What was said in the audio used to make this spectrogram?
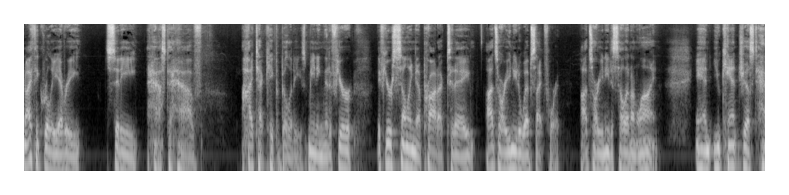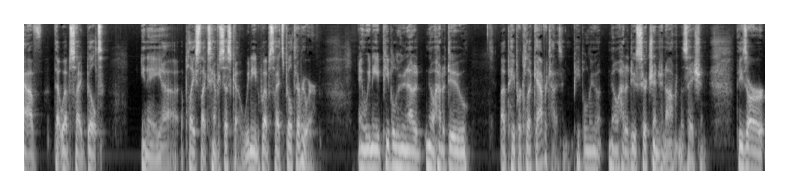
know, I think really every city has to have high tech capabilities, meaning that if you're if you're selling a product today, odds are you need a website for it. Odds are you need to sell it online, and you can't just have that website built in a, uh, a place like San Francisco. We need websites built everywhere, and we need people who know how to, know how to do uh, pay per click advertising. People who know how to do search engine optimization. These are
